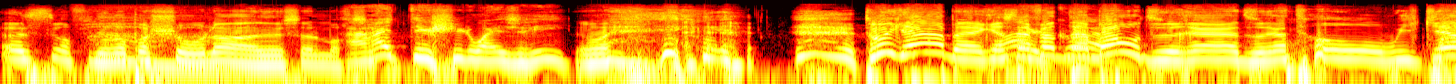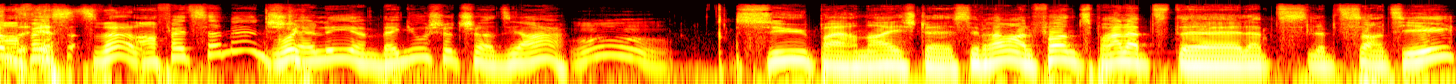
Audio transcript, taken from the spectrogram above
Ah, si, on finira pas chaud là en un seul morceau. Arrête tes chinoiseries. Ouais. Toi, Gab, qu'est-ce que Ah, t'as fait quoi? de bon durant, durant ton week-end En fait, estival? En fin de semaine, je Oui. suis allé me baigner au chaudière. Mmh. Super nice. C'est vraiment le fun. Tu prends la petite, euh, la petite- le petit sentier,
